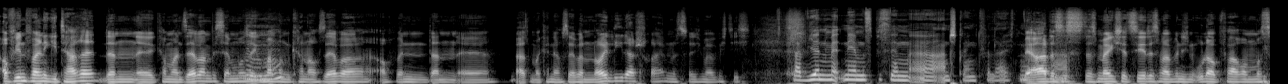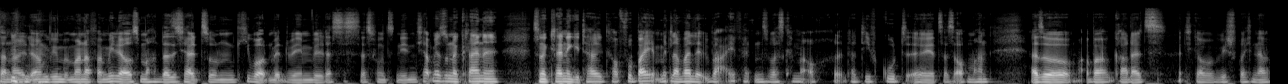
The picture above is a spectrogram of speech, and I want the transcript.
auf jeden Fall eine Gitarre, dann äh, kann man selber ein bisschen Musik Mhm. machen, kann auch selber, auch wenn dann, äh, also man kann ja auch selber neue Lieder schreiben, das finde ich mal wichtig. Klavieren mitnehmen ist ein bisschen äh, anstrengend vielleicht. Ne? Ja, das ist, das merke ich jetzt jedes Mal, wenn ich in Urlaub fahre und muss dann halt irgendwie mit meiner Familie ausmachen, dass ich halt so ein Keyboard mitnehmen will, dass es, das funktioniert. Ich habe mir so eine kleine, so eine kleine Gitarre gekauft, wobei mittlerweile über iPad und sowas kann man auch relativ gut äh, jetzt das auch machen. Also, aber gerade als, ich glaube, wir sprechen da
